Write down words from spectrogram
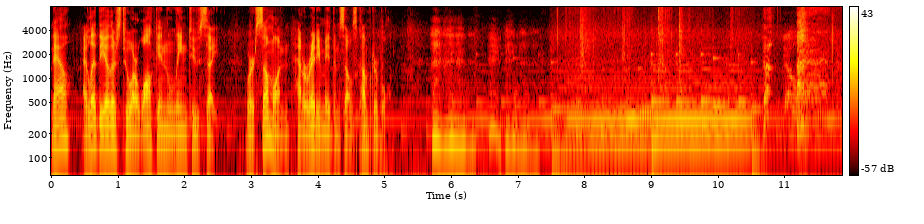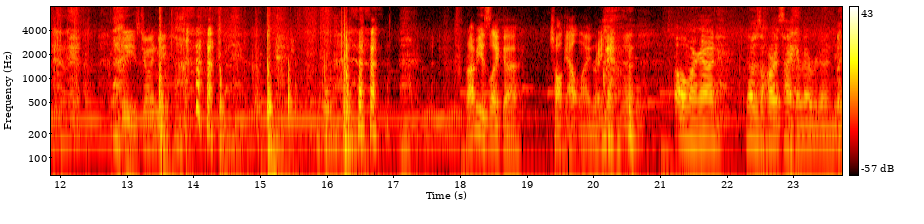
Now, I led the others to our walk in lean to site, where someone had already made themselves comfortable. Please join me. Robbie is like a chalk outline right now. Oh my god, that was the hardest hike I've ever done, dude.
